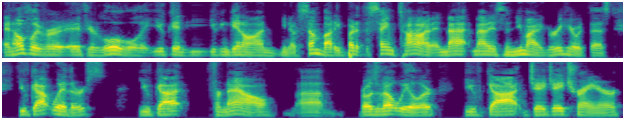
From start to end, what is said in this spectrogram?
and hopefully for if you're Louisville that you can you can get on you know somebody but at the same time and Matt Madison you might agree here with this you've got Withers you've got for now uh, Roosevelt Wheeler you've got JJ Traynor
